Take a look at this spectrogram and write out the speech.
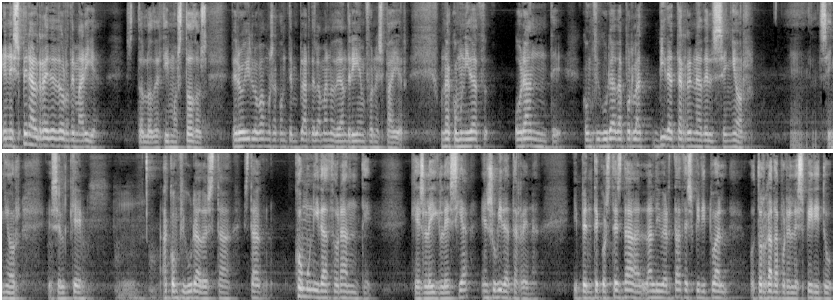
en espera alrededor de María. Esto lo decimos todos, pero hoy lo vamos a contemplar de la mano de Andrien von Speyer. Una comunidad orante, configurada por la vida terrena del Señor. El Señor es el que mm, ha configurado esta, esta comunidad orante, que es la Iglesia, en su vida terrena. Y Pentecostés da la libertad espiritual otorgada por el Espíritu,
